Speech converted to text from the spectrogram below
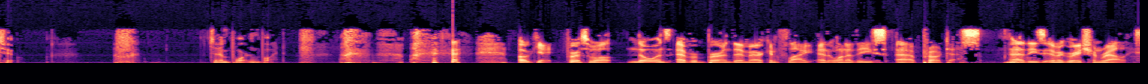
too. It's an important point. Okay, first of all, no one's ever burned the American flag at one of these uh, protests, uh, these immigration rallies.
